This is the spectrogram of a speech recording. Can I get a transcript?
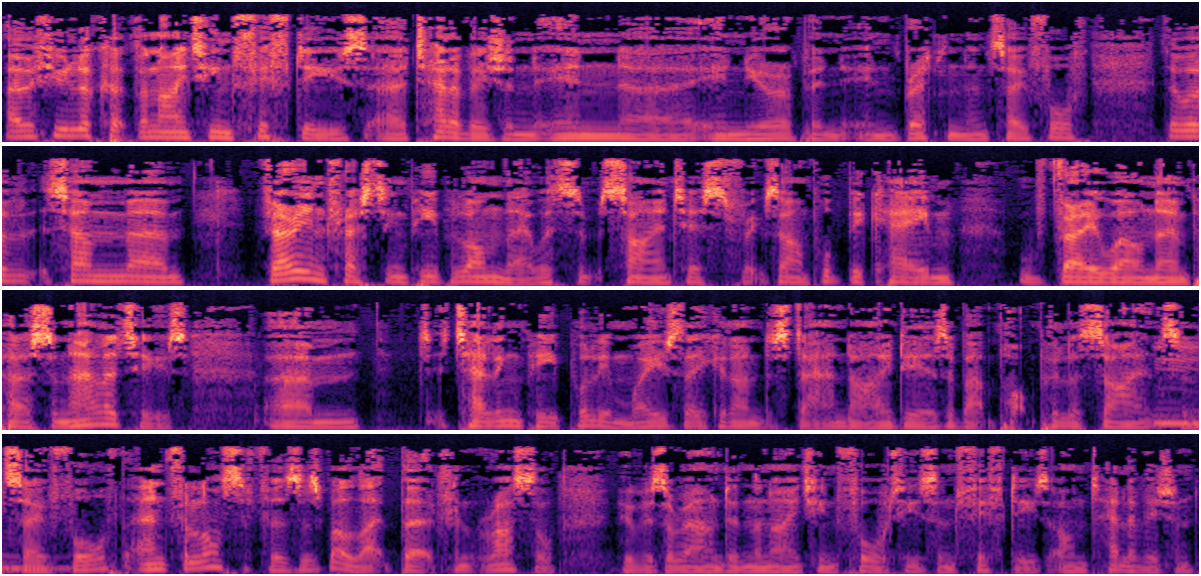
um, if you look at the 1950s uh, television in uh, in Europe and in Britain and so forth, there were some. Um, very interesting people on there with some scientists, for example, became very well-known personalities, um, t- telling people in ways they could understand ideas about popular science and so forth, and philosophers as well, like Bertrand Russell, who was around in the 1940s and 50s on television,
